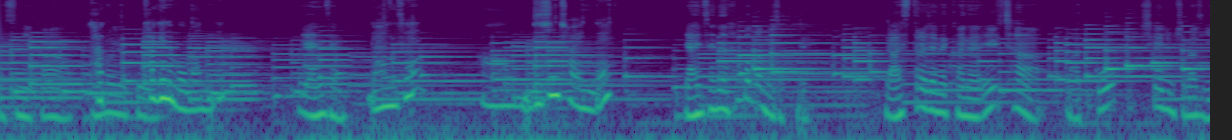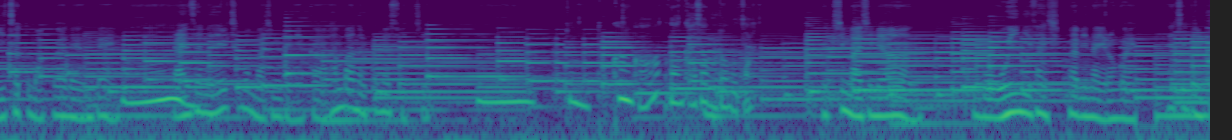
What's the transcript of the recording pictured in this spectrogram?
였으니까 자- 또 자기는 뭐 맞는데? 얀센 얀센? 아, 무슨 차인데? 얀센은 한 번만 맞았대 근데 아스트라제네카는 1차 맞고 시간이 좀 지나서 2차 또 맞고 해야 되는데 음, 얀센은 1차만 맞으면 되니까 한 반으로 끝낼 수 있지 음, 좀 독한가? 그건 가서 물어보자. 백신 맞으면 뭐 5인 이상 집합이나 이런 거에 해제될 때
